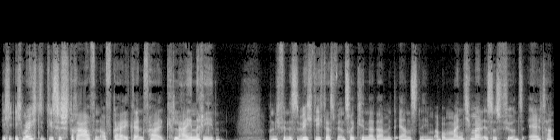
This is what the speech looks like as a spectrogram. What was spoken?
ich, ich möchte diese Strafen auf gar keinen Fall kleinreden. Und ich finde es wichtig, dass wir unsere Kinder damit ernst nehmen. Aber manchmal ist es für uns Eltern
